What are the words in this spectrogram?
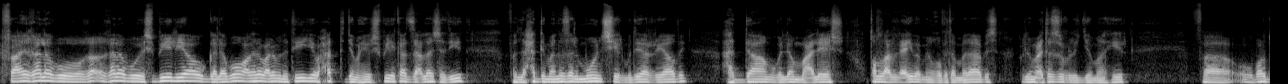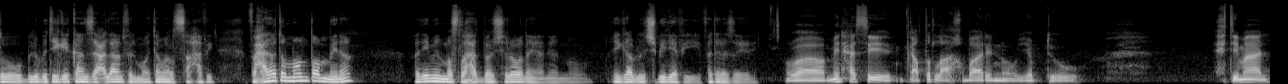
فهي غلبوا غلبوا إشبيليا وقلبوه وقلبوا عليهم نتيجة وحتى جماهير إشبيليا كانت زعلانة شديد. فلحد ما نزل مونشي المدير الرياضي هداهم وقال لهم معلش وطلع اللعيبة من غرفة الملابس قال لهم اعتذروا للجماهير. ف وبرضه لوبيتيجي كان زعلان في المؤتمر الصحفي. فحالتهم ما مطمنة. فدي من مصلحة برشلونة يعني إنه يقابلوا إشبيليا في فترة زي دي. ومين حسي قاعد تطلع أخبار إنه يبدو احتمال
